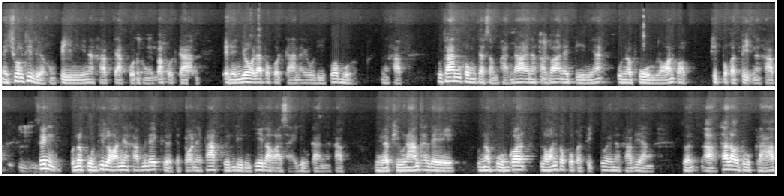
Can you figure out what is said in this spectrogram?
ในช่วงที่เหลือของปีนี้นะครับ จากผลของปรากฏการณ์เอลนินโยและปรากฏการณ์ IOD ขั้วบวกนะครับทุกท่านคงจะสัมผัสได้นะครับ ว่าในปีนี้อุณหภูมิร้อนกว่าผิดปกตินะครับ ซึ่งอุณหภูมิที่ร้อนเนี่ยครับไม่ได้เกิดเฉพาะในภาคพื้นดินที่เราอาศัยอยู่กันนะครับ เหนือผิวน้ำทะเล อุณหภูมิก็ร้อนกว่าปกติด้วยนะครับ อย่างส่วนถ้าเราดูกราฟ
